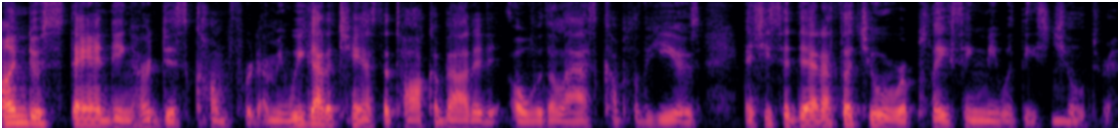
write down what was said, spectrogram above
understanding her discomfort. I mean, we got a chance to talk about it over the last couple of years. And she said, Dad, I thought you were replacing me with these Mm. children.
